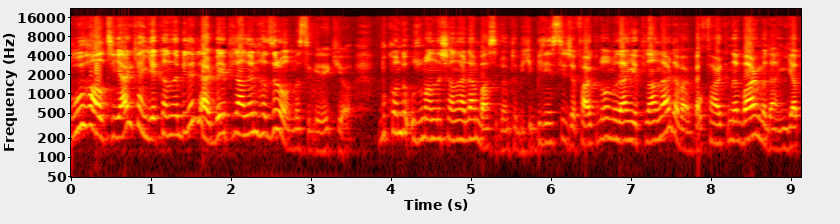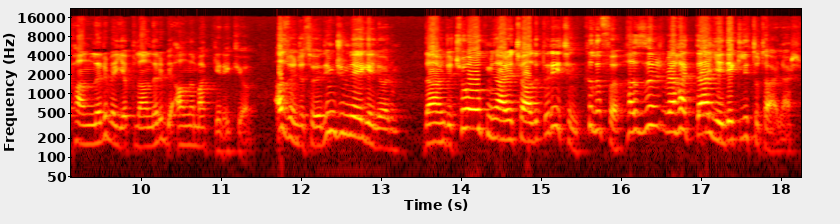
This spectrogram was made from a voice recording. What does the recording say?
bu haltı yerken yakalanabilirler. B planların hazır olması gerekiyor. Bu konuda uzmanlaşanlardan bahsediyorum tabii ki. Bilinçsizce farkında olmadan yapılanlar da var. O farkına varmadan yapanları ve yapılanları bir anlamak gerekiyor. Az önce söylediğim cümleye geliyorum. Daha önce çok minare çaldıkları için kılıfı hazır ve hatta yedekli tutarlar.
